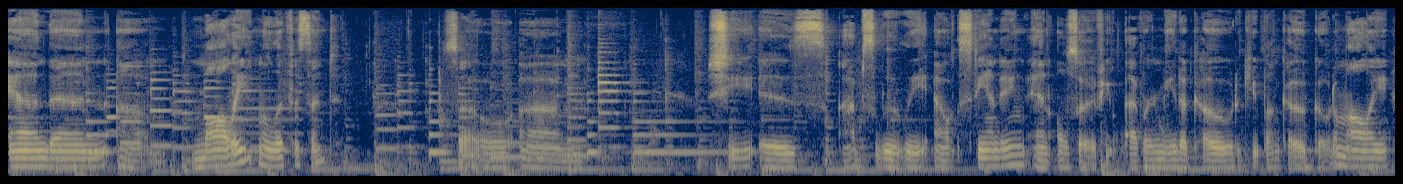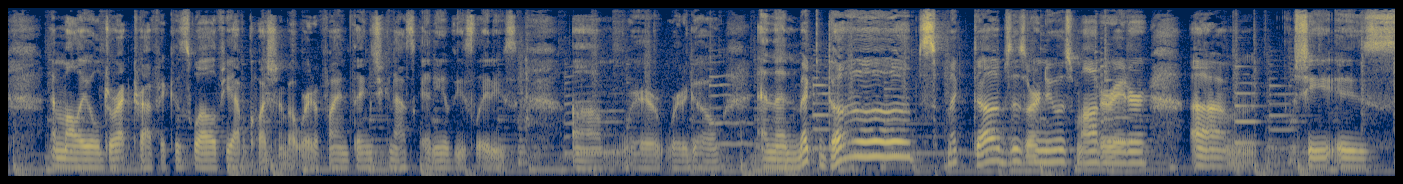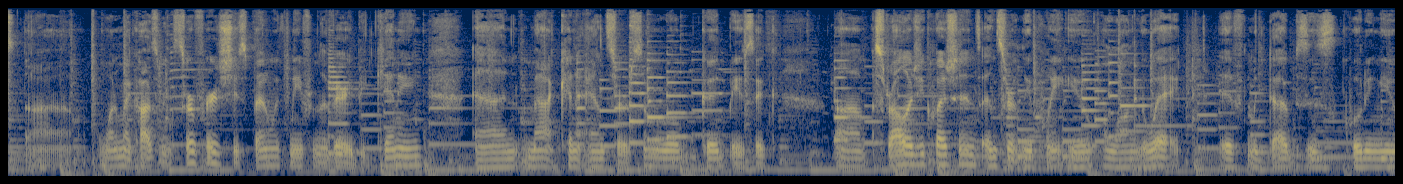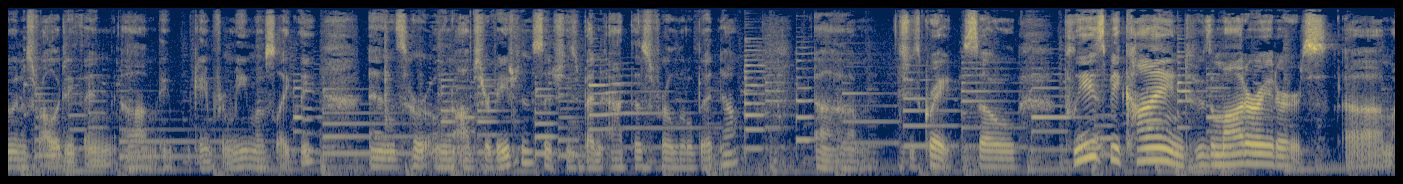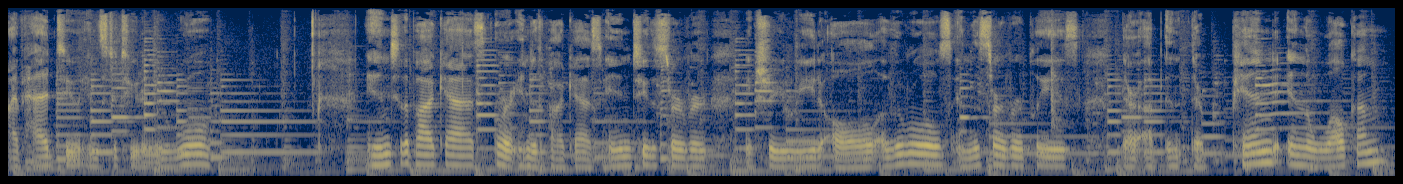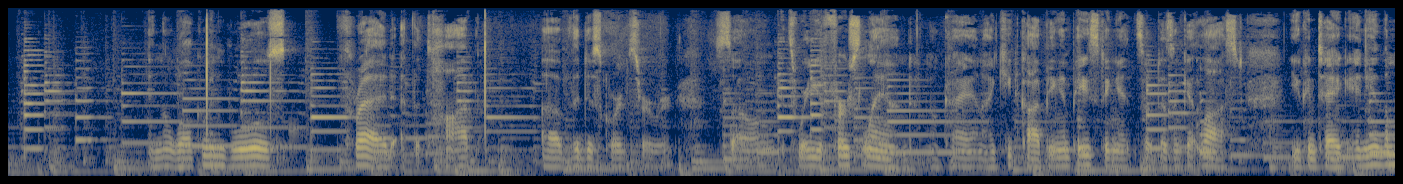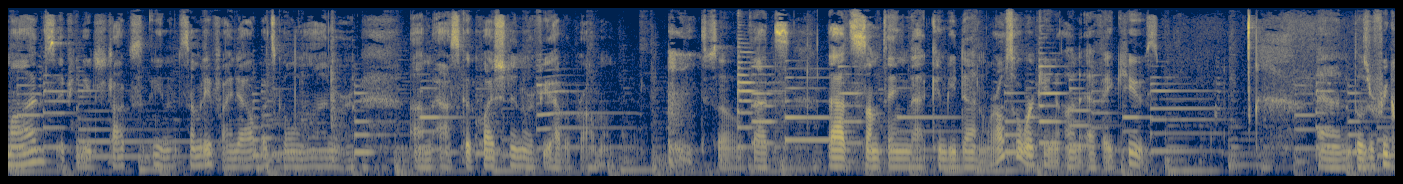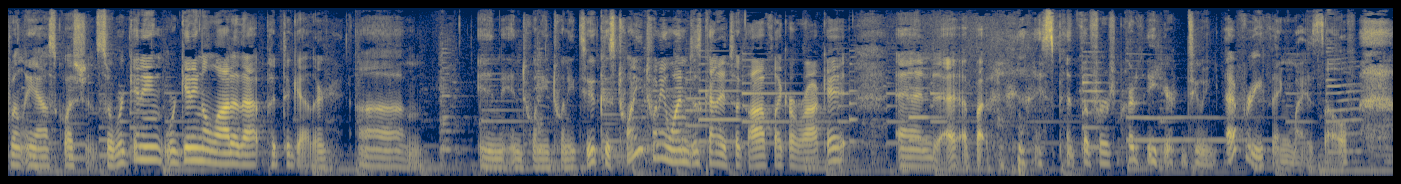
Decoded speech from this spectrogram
and then um, Mauli Maleficent. So um, she is absolutely outstanding. And also, if you ever need a code, a coupon code, go to Mauli, and Mauli will direct traffic as well. If you have a question about where to find things, you can ask any of these ladies um, where where to go. And then McDubs, McDubs is our newest moderator. Um, she is uh, one of my cosmic surfers. She's been with me from the very beginning, and Matt can answer some real good basic um, astrology questions and certainly point you along the way. If McDubs is quoting you an astrology thing, um, it came from me most likely, and it's her own observations since she's been at this for a little bit now. Um, she's great. So please be kind to the moderators. Um, I've had to institute a new rule into the podcast or into the podcast, into the server. Make sure you read all of the rules in the server, please. They're up in, they're pinned in the welcome in the welcome and rules thread at the top of the Discord server. So it's where you first land, okay? And I keep copying and pasting it so it doesn't get lost. You can tag any of the mods if you need to talk to you know, somebody, find out what's going on, or um, ask a question, or if you have a problem. so that's that's something that can be done. We're also working on FAQs and those are frequently asked questions. So we're getting we're getting a lot of that put together um, in in 2022 because 2021 just kind of took off like a rocket, and uh, but I spent the first part of the year doing everything myself,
